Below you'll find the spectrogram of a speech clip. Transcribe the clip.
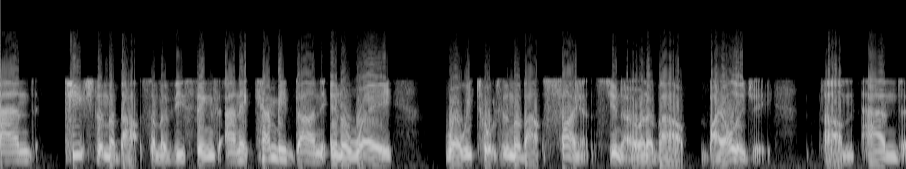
and teach them about some of these things. And it can be done in a way where we talk to them about science, you know, and about biology. Um, and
